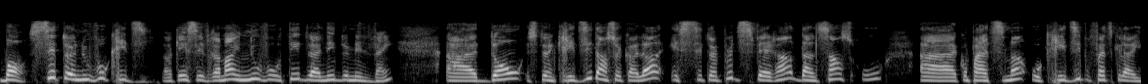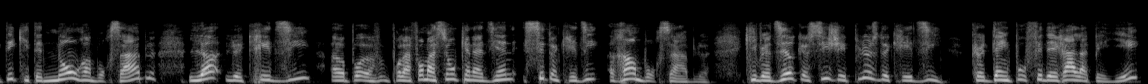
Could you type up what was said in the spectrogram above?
Bon, c'est un nouveau crédit. C'est vraiment une nouveauté de l'année 2020, euh, dont c'est un crédit dans ce cas-là, et c'est un peu différent dans le sens où, euh, comparativement au crédit pour faire de scolarité qui était non remboursable, là, le crédit euh, pour, la formation canadienne, c'est un crédit remboursable, qui veut dire que si j'ai plus de crédits que d'impôt fédéral à payer,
